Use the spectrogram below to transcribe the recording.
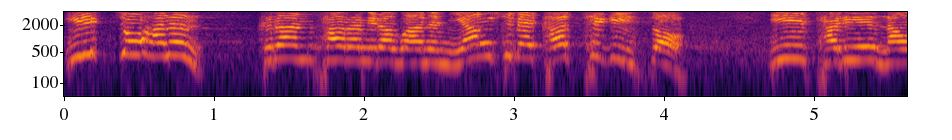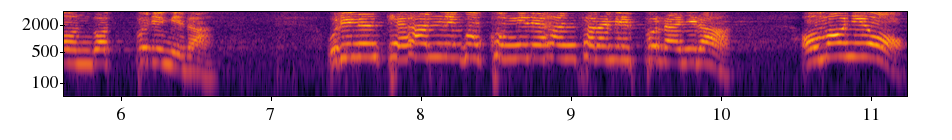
일조하는 그러한 사람이라고 하는 양심의 가책이 있어 이 자리에 나온 것 뿐입니다. 우리는 대한민국 국민의 한 사람일 뿐 아니라 어머니요,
